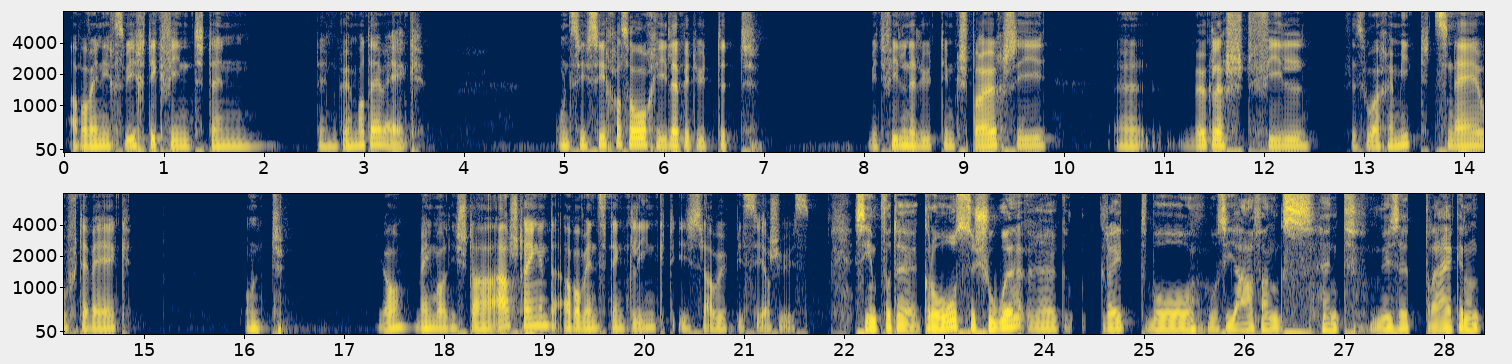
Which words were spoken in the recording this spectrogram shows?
aber wenn ich es wichtig finde, dann, dann gehen wir den Weg. Und es ist sicher so, Chile bedeutet mit vielen Leuten im Gespräch sein, äh, möglichst viel versuchen mitzunehmen auf den Weg. Und ja, manchmal ist das anstrengend, aber wenn es dann gelingt, ist es auch etwas sehr Schönes. Sie haben von den grossen Schuhen äh, geredet, wo, wo Sie anfangs haben müssen tragen und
